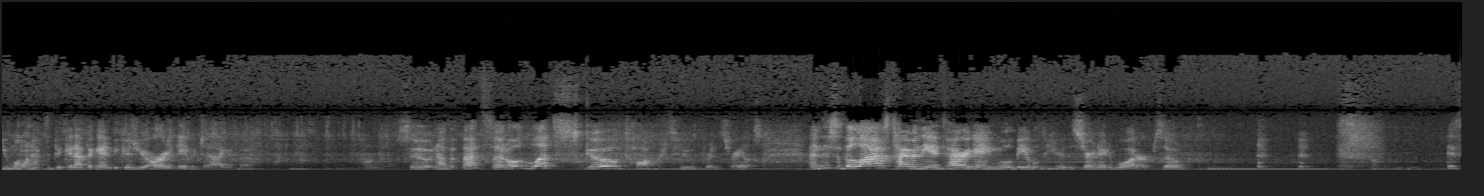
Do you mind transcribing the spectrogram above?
you won't have to pick it up again because you already gave it to Agatha. So now that that's settled, let's go talk to Prince Ralis. And this is the last time in the entire game we'll be able to hear the Serenade of Water, so... is,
